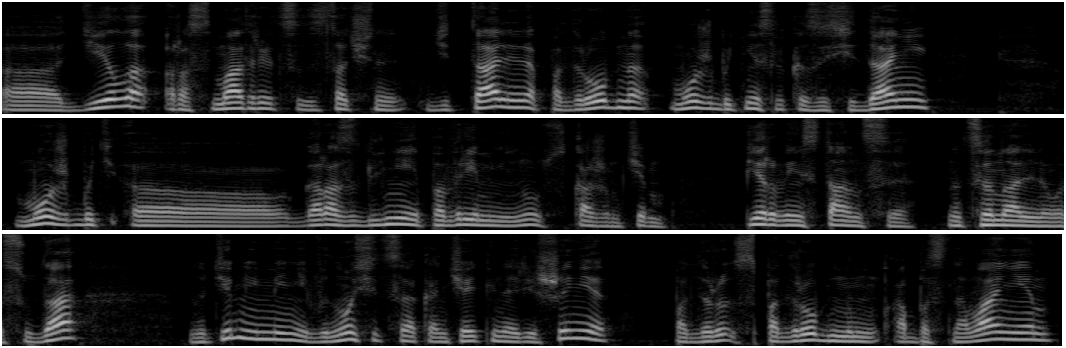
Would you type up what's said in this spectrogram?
а, дело рассматривается достаточно детально, подробно, может быть, несколько заседаний, может быть, а, гораздо длиннее по времени, ну, скажем, чем первая инстанция национального суда, но тем не менее выносится окончательное решение с подробным обоснованием,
